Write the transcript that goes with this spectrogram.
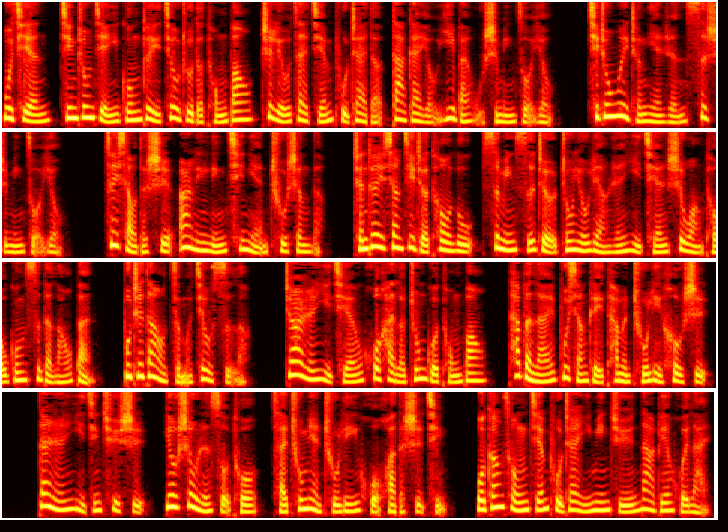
目前，金中检义工队救助的同胞滞留在柬埔寨的大概有一百五十名左右，其中未成年人四十名左右，最小的是二零零七年出生的。陈队向记者透露，四名死者中有两人以前是网投公司的老板，不知道怎么就死了。这二人以前祸害了中国同胞，他本来不想给他们处理后事。但人已经去世，又受人所托，才出面处理火化的事情。我刚从柬埔寨移民局那边回来，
